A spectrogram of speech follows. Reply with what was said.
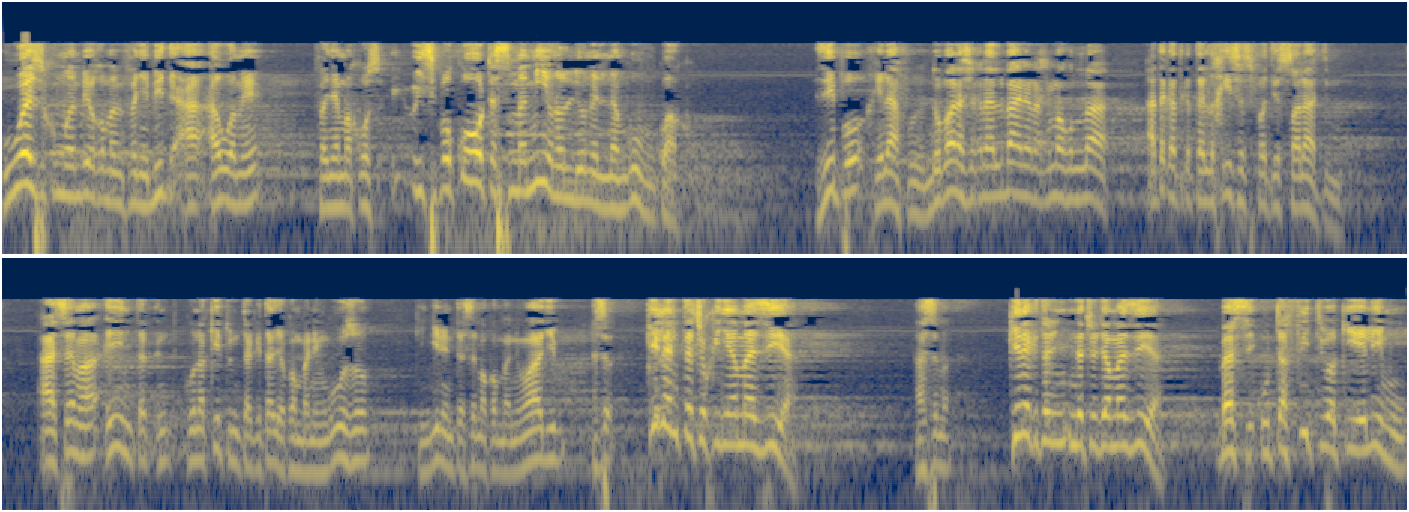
huwezi kumwambia kama amefanya bid'a au amefanya makosa. Isipokuwa utasimamia unaliona lina nguvu kwako zipo khilafu. Ndio bwana Sheikh Al-Albani rahimahullah hata katika talkhis sifati salati anasema hii kuna kitu nitakitaja kwamba ni nguzo kingine nitasema kwamba ni wajibu anasema kile nitachokinyamazia anasema kile ninachojamazia basi utafiti wa kielimu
